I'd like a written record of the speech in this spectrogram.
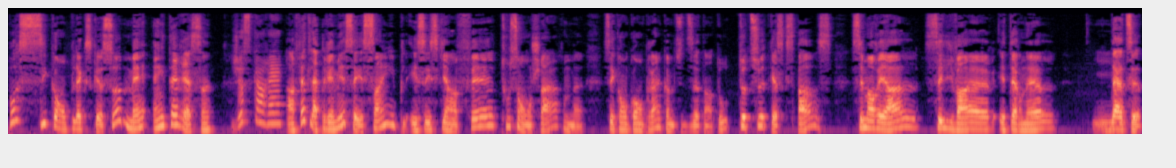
pas si complexe que ça, mais intéressant. Juste correct. En fait, la prémisse est simple et c'est ce qui en fait tout son charme. C'est qu'on comprend, comme tu disais tantôt, tout de suite qu'est-ce qui se passe. C'est Montréal, c'est l'hiver éternel, Il, that's it.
